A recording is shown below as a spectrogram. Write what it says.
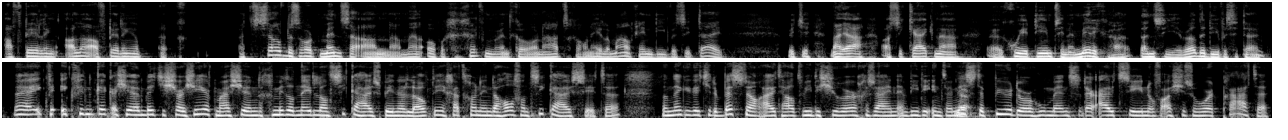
afdeling, alle afdelingen uh, hetzelfde soort mensen aan. Maar op een gegeven moment gewoon had ze gewoon helemaal geen diversiteit. Weet je, nou ja, als je kijkt naar uh, goede teams in Amerika, dan zie je wel de diversiteit. Nou ja, ik, ik vind, kijk, als je een beetje chargeert, maar als je een gemiddeld Nederlands ziekenhuis binnenloopt en je gaat gewoon in de hal van het ziekenhuis zitten, dan denk ik dat je er best snel uithaalt wie de chirurgen zijn en wie de internisten, puur door hoe mensen eruit zien of als je ze hoort praten.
